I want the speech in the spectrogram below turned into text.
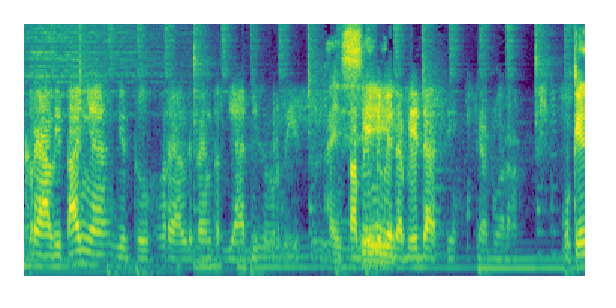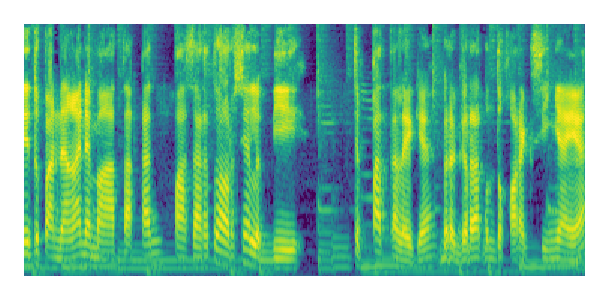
realitanya gitu realita yang terjadi seperti itu. Tapi ini beda-beda sih setiap orang. Mungkin itu pandangan yang mengatakan pasar itu harusnya lebih cepat kali ya bergerak untuk koreksinya ya.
